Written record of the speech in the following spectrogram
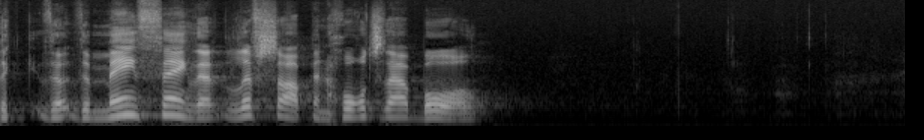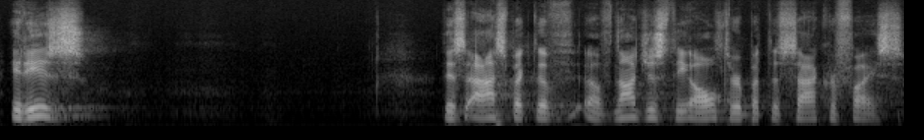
the, the, the main thing that lifts up and holds that bowl, it is this aspect of, of not just the altar, but the sacrifice.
